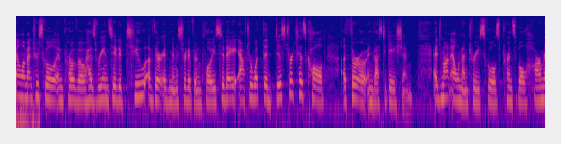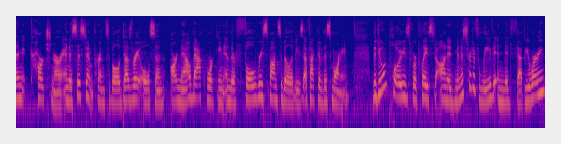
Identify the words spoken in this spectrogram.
elementary school in Provo has reinstated two of their administrative employees today after what the district has called a thorough investigation. Edgemont Elementary School's principal Harmon Karchner and assistant principal Desiree Olson are now back working in their full responsibilities effective this morning. The two employees were placed on administrative leave in mid-February.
